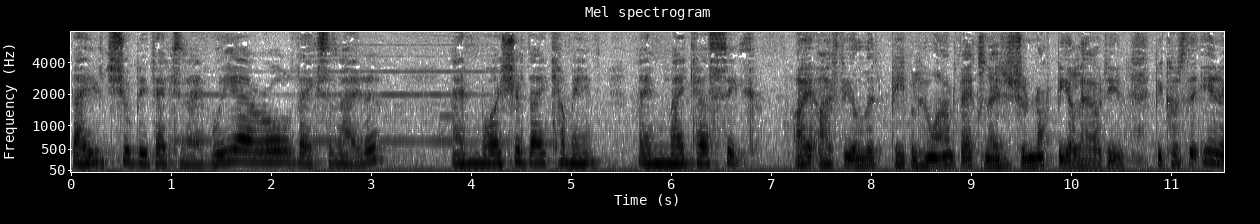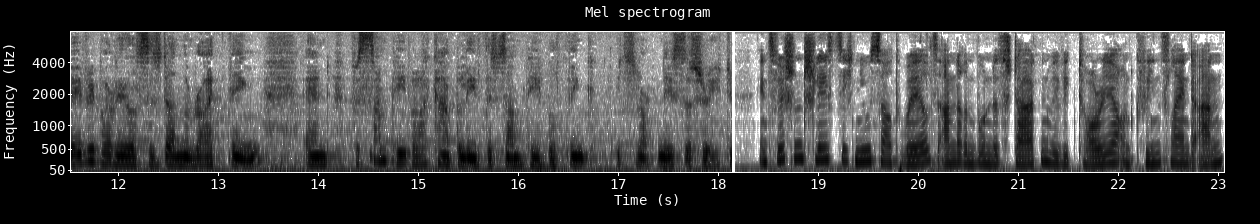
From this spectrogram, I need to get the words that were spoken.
they should be vaccinated. We are all vaccinated, and why should they come in and make us sick? I, I feel that people who aren't vaccinated should not be allowed in because the, you know everybody else has done the right thing, and for some people, I can't believe that some people think it's not necessary. To Inzwischen schließt sich New South Wales anderen Bundesstaaten wie Victoria und Queensland an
